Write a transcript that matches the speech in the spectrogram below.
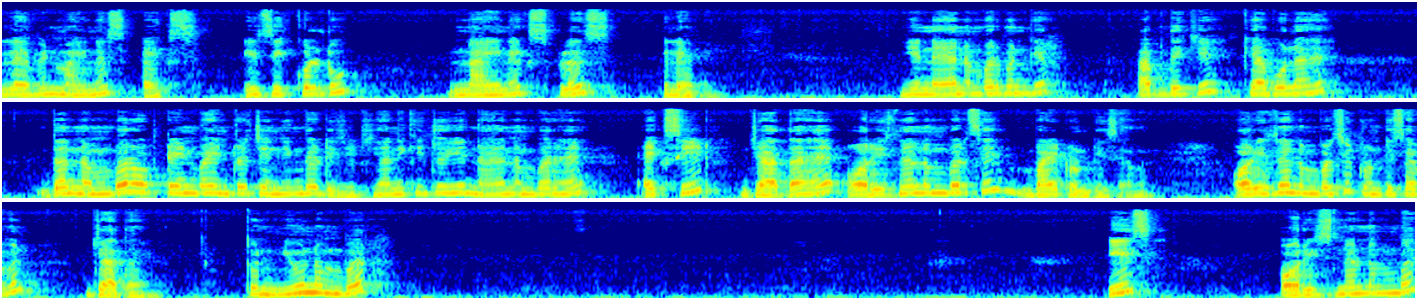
eleven minus x is equal to nine x plus eleven. ये नया नंबर बन गया। अब देखिए क्या बोला है? The number obtain by interchanging the digit यानी कि जो ये नया नंबर है, एक्सीड ज़्यादा है, ओरिजिनल नंबर से by twenty seven. Original number से ट्वेंटी सेवन ज़्यादा है। तो new number is original number.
